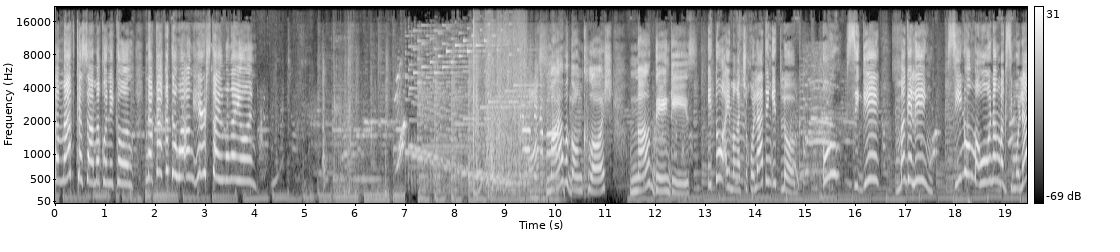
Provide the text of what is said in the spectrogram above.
Sa math kasama ko, Nicole. Nakakatawa ang hairstyle mo ngayon. Mavagong klosh, ngal dingies. Ito ay mga tsokolating itlog. Oh, sige. Magaling. Sino ang mauunang magsimula?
